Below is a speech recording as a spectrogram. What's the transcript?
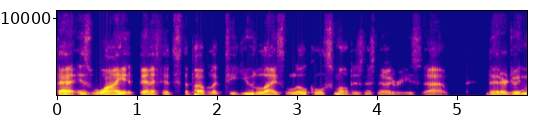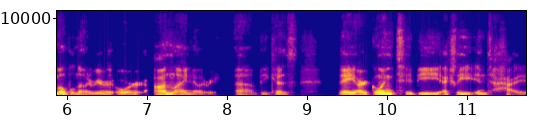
that is why it benefits the public to utilize local small business notaries uh, that are doing mobile notary or, or online notary uh, because they are going to be actually entire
